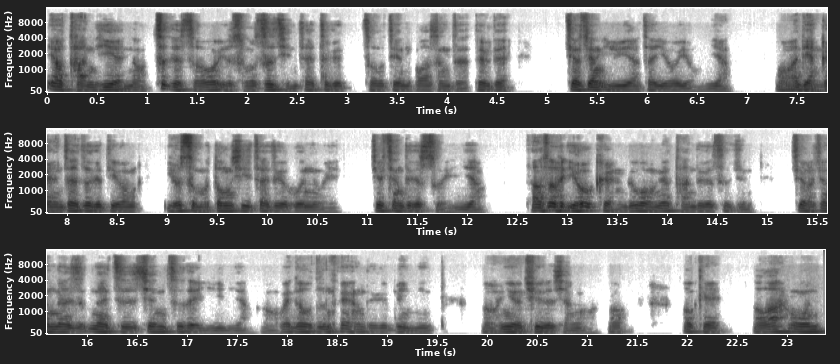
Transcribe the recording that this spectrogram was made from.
要谈 here and now，这个时候有什么事情在这个周间发生着，对不对？就像鱼啊在游泳一样，哦，两个人在这个地方有什么东西在这个氛围，就像这个水一样。他说有可能，如果我们要谈这个事情，就好像那只那只先知的鱼一样啊，哦，会落入那样的一个命运，哦，很有趣的想法哦。OK，好啊，我们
